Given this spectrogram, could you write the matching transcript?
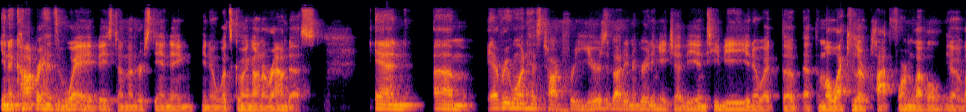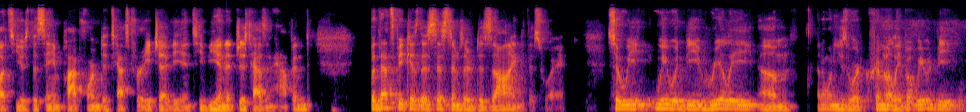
in a comprehensive way based on understanding, you know, what's going on around us. And um, everyone has talked for years about integrating HIV and TB, you know, at the at the molecular platform level. You know, let's use the same platform to test for HIV and TB, and it just hasn't happened. But that's because the systems are designed this way. So we we would be really um, I don't want to use the word criminally, but we would be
